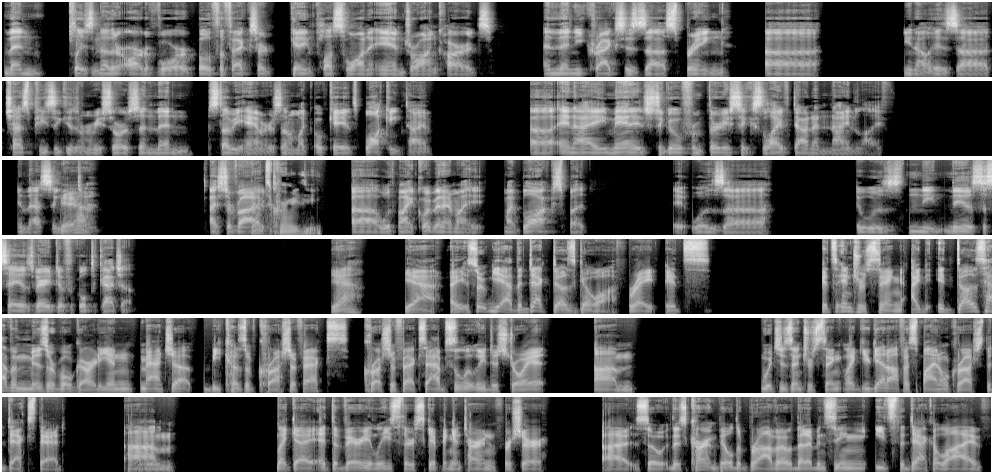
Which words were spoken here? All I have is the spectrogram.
then plays another Art of War. Both effects are getting plus one and drawing cards, and then he cracks his uh, Spring. Uh, you know his uh, chess piece that gives him resource, and then stubby hammers. And I'm like, okay, it's blocking time. Uh, and I managed to go from 36 life down to nine life in that single Yeah. turn. I survived That's crazy. uh, with my equipment and my my blocks, but it was uh, it was need- needless to say, it was very difficult to catch up. Yeah. Yeah. I, so yeah, the deck does go off, right? It's it's interesting. I it does have a miserable guardian matchup because of crush effects. Crush effects absolutely destroy it. Um which is interesting. Like you get off a spinal crush, the deck's dead. Um like uh, at the very least they're skipping a turn for sure. Uh so this current build of Bravo that I've been seeing eats the deck alive.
